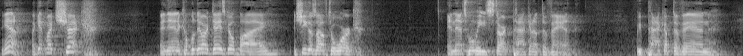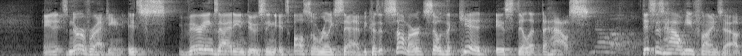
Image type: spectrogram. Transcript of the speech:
yeah, I get my check. And then a couple of days go by, and she goes off to work. And that's when we start packing up the van. We pack up the van, and it's nerve wracking. It's very anxiety inducing. It's also really sad because it's summer, so the kid is still at the house. No. This is how he finds out.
